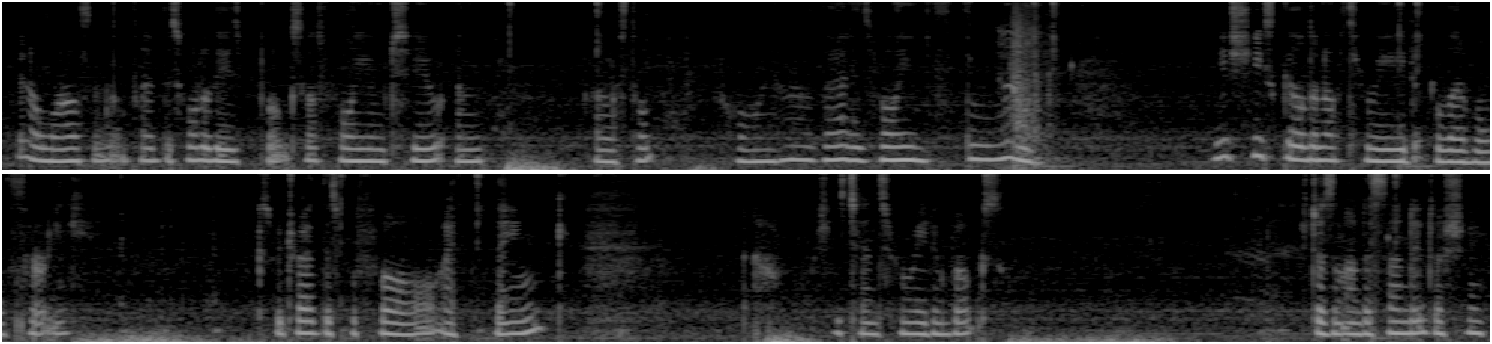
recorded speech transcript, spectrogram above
It's been a while since I've played this. One of these books, that's volume 2, and I gotta stop following her. That is volume 3. Is she skilled enough to read level 3? Because we tried this before, I think. She's tense from reading books. She doesn't understand it, does she?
